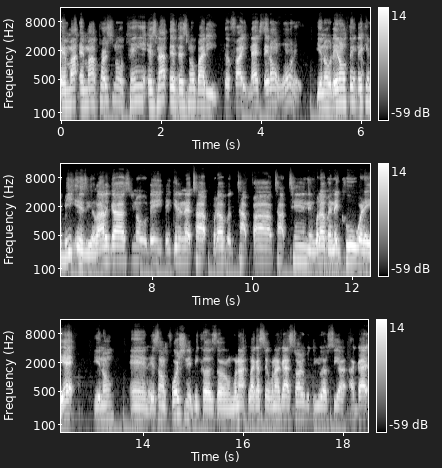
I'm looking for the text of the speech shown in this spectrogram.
in my in my personal opinion, it's not that there's nobody to fight next. They don't want it. You know, they don't think they can beat Izzy. A lot of guys, you know, they they get in that top whatever, top five, top ten, and whatever, and they cool where they at. You know, and it's unfortunate because um, when I, like I said, when I got started with the UFC, I, I got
